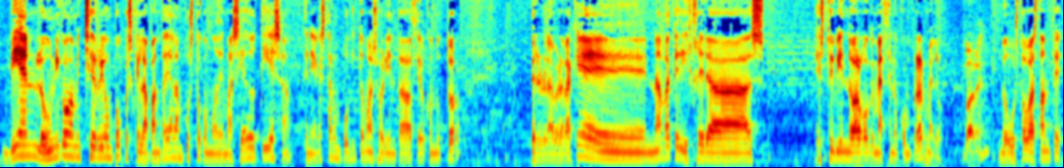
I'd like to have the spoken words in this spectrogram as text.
Bien, lo único que me chirrió un poco es que la pantalla la han puesto como demasiado tiesa, tenía que estar un poquito más orientada hacia el conductor, pero la verdad que nada que dijeras estoy viendo algo que me hace no comprármelo. Vale. Me gustó bastante.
